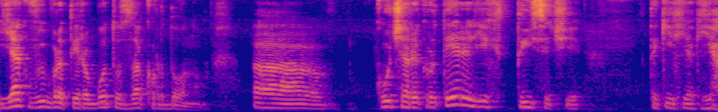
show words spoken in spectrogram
Як вибрати роботу за кордоном? Куча рекрутерів, їх тисячі, таких як я.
